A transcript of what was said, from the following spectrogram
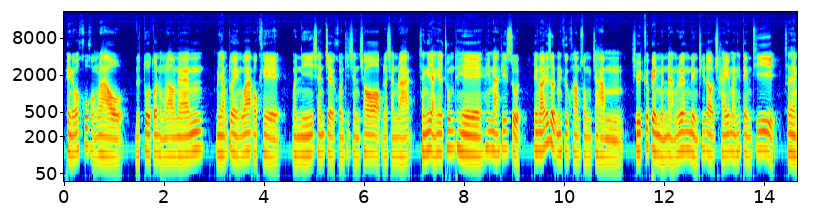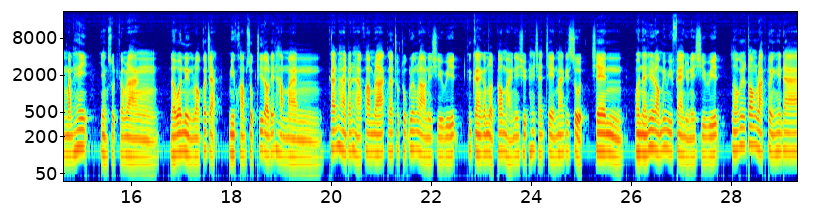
เพียงแต่ว่าคู่ของเรา หรือตัวตนของเรานั้น มาย้ำตัวเองว่าโอเค วันนี้ฉันเจอคนที่ฉันชอบและฉันรัก ฉันก็อยากที่จะทุ่มเทให้มากที่สุด อย่างน้อยที่สุดมันคือความทรงจำชีวิตก็เป็นเหมือนหนังเรื่องหนึ่งที่เราใช้มันให้เต็มที่ แสดงมันให้อย่างสุดกำลัง แล้ววันหนึ่งเราก็จะมีความสุขที่เราได้ทำมัน การผ่านปัญหาความรักและทุกๆ เรื่องราวในชีวิต คือการกำหนดเป้าหมายในชีวิตให้ชัดเจนมากที่สุด เช่น วันไหนที่เราไม่มีแฟนอยู่ในชีวิต เราก็จะต้องรักตัวเองให้ได้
